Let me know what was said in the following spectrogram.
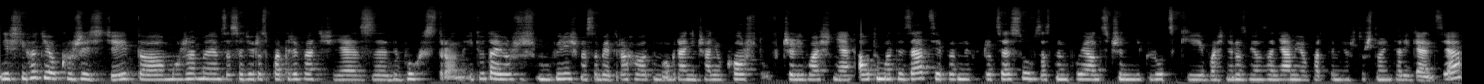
Jeśli chodzi o korzyści, to możemy w zasadzie rozpatrywać je z dwóch stron. I tutaj już mówiliśmy sobie trochę o tym ograniczaniu kosztów, czyli właśnie automatyzację pewnych procesów, zastępując czynnik ludzki właśnie rozwiązaniami opartymi o sztuczną inteligencję,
